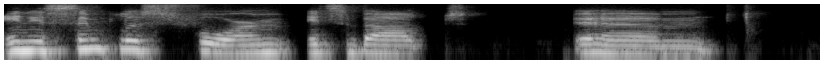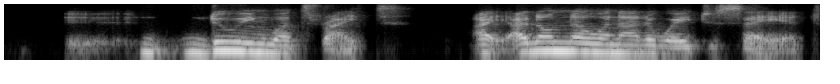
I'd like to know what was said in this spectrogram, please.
in its simplest form, it's about um, doing what's right. I, I don't know another way to say it.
